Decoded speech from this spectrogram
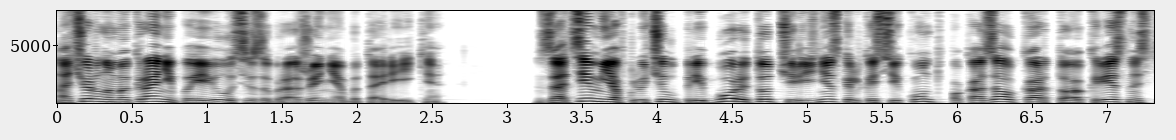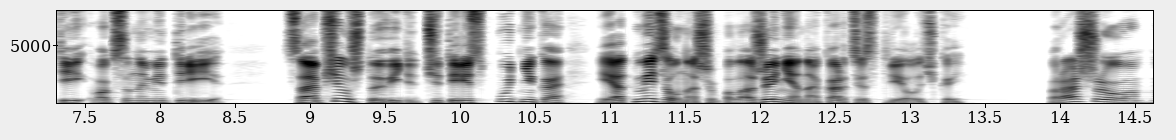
На черном экране появилось изображение батарейки. Затем я включил прибор, и тот через несколько секунд показал карту окрестностей в аксонометрии. Сообщил, что видит четыре спутника, и отметил наше положение на карте стрелочкой. «Хорошо»,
